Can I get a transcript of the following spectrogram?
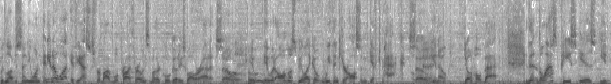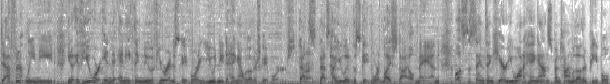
We'd love to send you one. And you know what? If you ask us for a Bible, we'll probably throw in some other cool goodies while we're at it. So oh, it, it would almost be like a we think you're awesome gift pack. So, Okay. you know, don't hold back. Then the last piece is you definitely need, you know, if you were into anything new, if you were into skateboarding, you would need to hang out with other skateboarders. That's Right. that's how you live the skateboard lifestyle, man. Well, it's the same thing here. You want to hang out and spend time with other people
